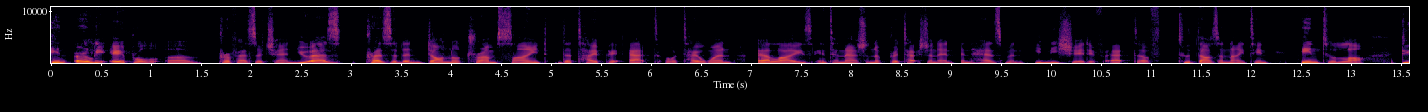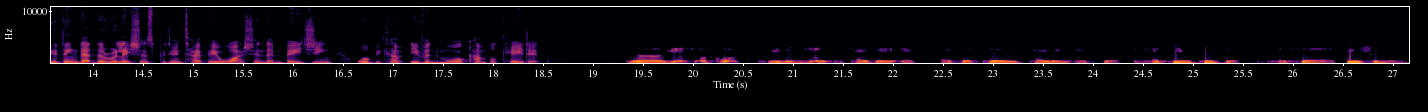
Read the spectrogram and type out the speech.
In early April, uh, Professor Chen, U.S. President Donald Trump signed the Taipei Act or Taiwan Allies International Protection and Enhancement Initiative Act of 2019 into law. Do you think that the relations between Taipei, Washington, and Beijing will become even more complicated? Uh, yes, of course. Even though Taipei Act as a pro-Taiwan act uh, has been put uh, as an instrument,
